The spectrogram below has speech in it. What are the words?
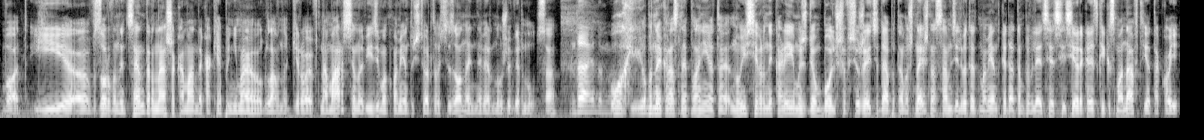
Вот. И э, взорванный центр, наша команда, как я понимаю, главных героев на Марсе, но, видимо, к моменту четвертого сезона они, наверное, уже вернутся. Да, я думаю. Ох, ебаная Красная планета. Ну и Северной Кореи мы ждем больше в сюжете, да, потому что, знаешь, на самом деле вот этот момент, когда там появляется северокорейский космонавт, я такой,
